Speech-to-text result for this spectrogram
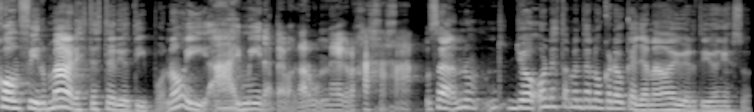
confirmar este estereotipo, ¿no? Y, ay, mira, te va a agarrar un negro, jajaja. O sea, yo honestamente no creo que haya nada divertido en eso.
